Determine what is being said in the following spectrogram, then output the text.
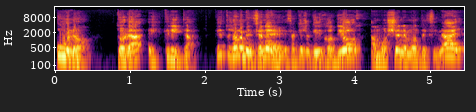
Uno, Torah escrita. Esto ya lo mencioné, es aquello que dijo Dios a Moshe en el monte Sinai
